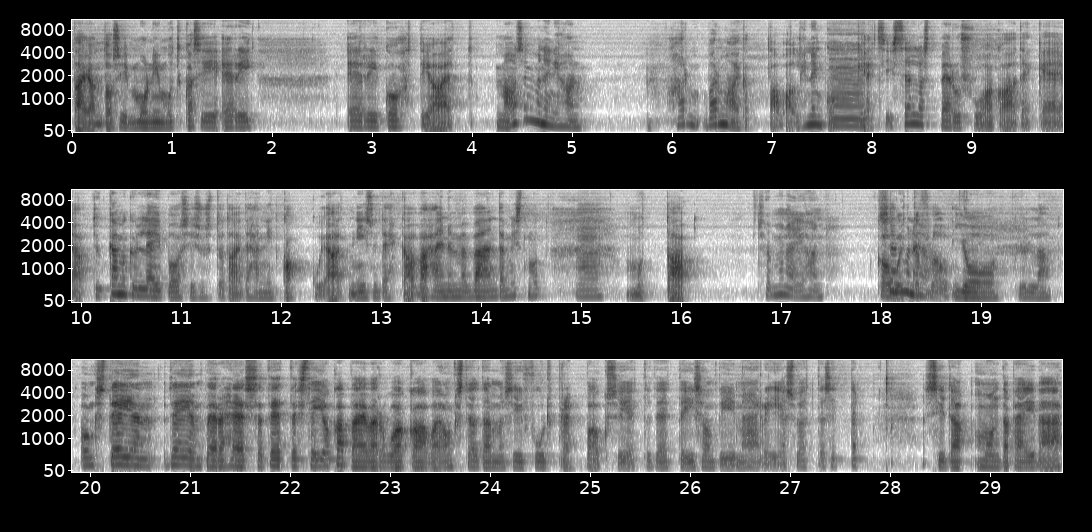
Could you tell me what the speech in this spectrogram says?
tai on tosi monimutkaisia eri, eri kohtia. Et mä oon semmoinen ihan har, varmaan aika tavallinen kokki, mm. että siis sellaista perusruokaa tekee ja tykkään mä kyllä leipoa siis just jotain tehdä niitä kakkuja, että niissä nyt ehkä on vähän enemmän vääntämistä, mut, Mm. mutta Semmoinen ihan go semmonen with the flow. Joo, kyllä. Onko teidän, teidän perheessä, teettekö te joka päivä ruokaa vai onko teillä tämmöisiä food preppauksia, että teette isompia määriä ja syötte sitten sitä monta päivää?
